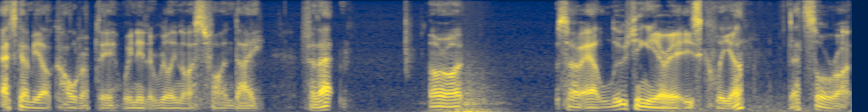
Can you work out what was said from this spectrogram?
that's going to be our colder up there. We need a really nice fine day for that. All right. So our looting area is clear. That's all right.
